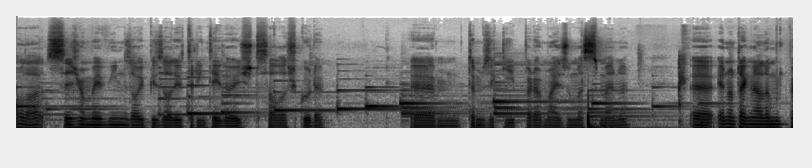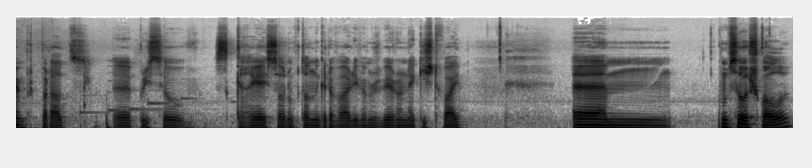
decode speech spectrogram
Olá, sejam bem-vindos ao episódio 32 de Sala Escura. Um, estamos aqui para mais uma semana. Uh, eu não tenho nada muito bem preparado, uh, por isso eu carreguei só no botão de gravar e vamos ver onde é que isto vai. Um, começou a escola.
